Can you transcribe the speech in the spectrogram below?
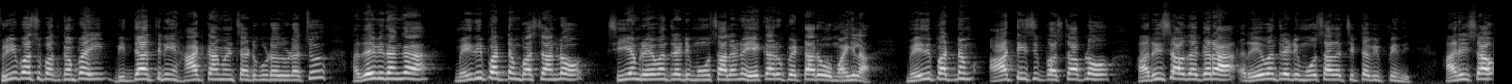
ఫ్రీ బస్సు పథకంపై విద్యార్థిని హాట్ కామెంట్స్ అటు కూడా చూడొచ్చు. అదేవిధంగా మెహదీపట్నం బస్టాండ్లో సీఎం రేవంత్ రెడ్డి మోసాలను ఏకారు పెట్టారు ఓ మహిళ. మెహదీపట్నం ఆర్టీసీ బస్ స్టాప్లో హరీష్ రావు దగ్గర రేవంత్ రెడ్డి మోసాల చిట్ట విప్పింది. హరీష్ రావు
